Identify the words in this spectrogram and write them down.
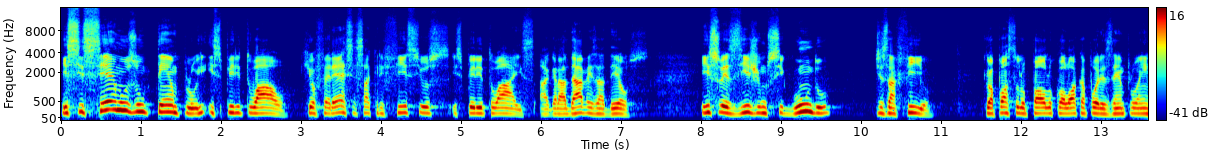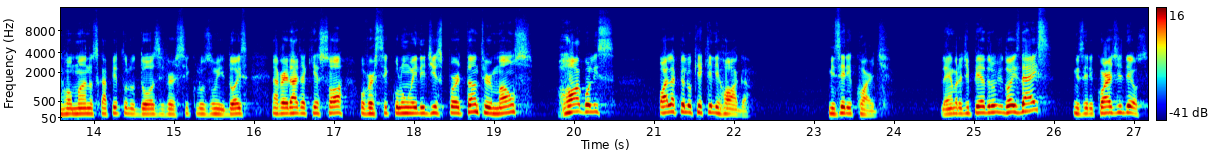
E se sermos um templo espiritual que oferece sacrifícios espirituais agradáveis a Deus, isso exige um segundo desafio, que o apóstolo Paulo coloca, por exemplo, em Romanos capítulo 12, versículos 1 e 2. Na verdade, aqui é só o versículo 1, ele diz: Portanto, irmãos, rogo-lhes, olha pelo que, que ele roga: misericórdia. Lembra de Pedro 2,10? Misericórdia de Deus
